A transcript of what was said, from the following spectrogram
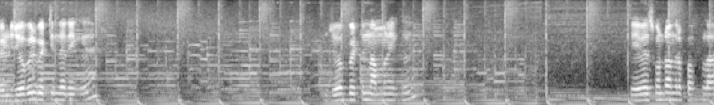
రెండు జోబులు పెట్టిందా నీకు? జోబు పెట్టింది అమ్మ నీకు? ఏం వేసుకుంటావు అందరూ పప్పులా?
